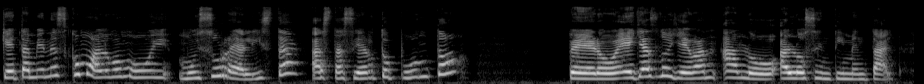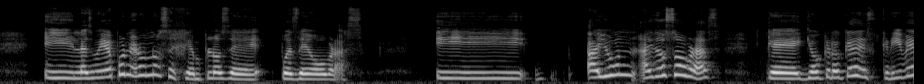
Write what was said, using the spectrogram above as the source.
que también es como algo muy, muy surrealista hasta cierto punto, pero ellas lo llevan a lo, a lo sentimental. Y les voy a poner unos ejemplos de, pues, de obras. Y hay, un, hay dos obras que yo creo que describen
